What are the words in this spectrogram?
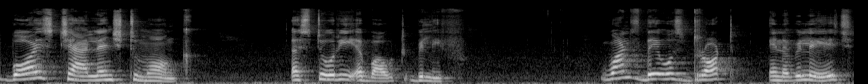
Boy's Challenge to Monk, a story about belief. Once there was drought in a village,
